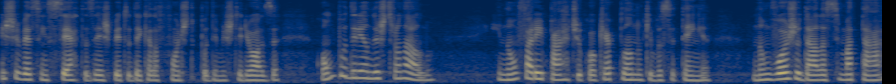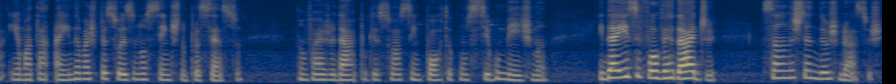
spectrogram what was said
estivessem certas a respeito daquela fonte do poder misteriosa, como poderiam destroná-lo? E não farei parte de qualquer plano que você tenha. Não vou ajudá-la a se matar e a matar ainda mais pessoas inocentes no processo. Não vai ajudar porque só se importa consigo mesma. E daí se for verdade? Sana estendeu os braços.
